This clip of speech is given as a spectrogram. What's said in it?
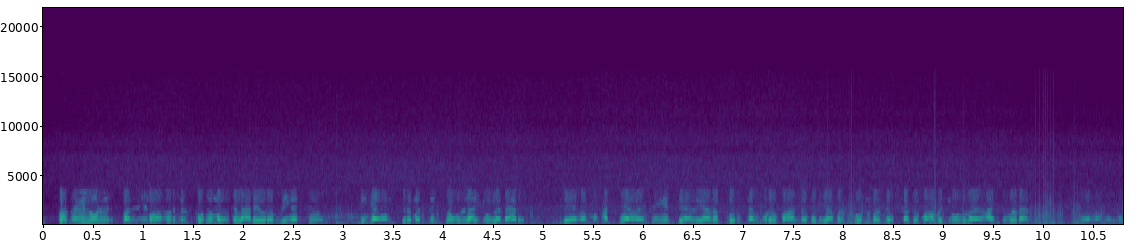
இப்பகுதியில் உள்ள பள்ளி மாணவர்கள் பொதுமக்கள் அனைவரும் மிக மிகவும் சிரமத்திற்கு உள்ளாகியுள்ளனர் மேலும் அத்தியாவசிய தேவையான பொருட்கள் கூட வாங்க முடியாமல் பொதுமக்கள் கடும் அவதி உள்ள- ஆகியுள்ளனர். மேலும் இந்த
